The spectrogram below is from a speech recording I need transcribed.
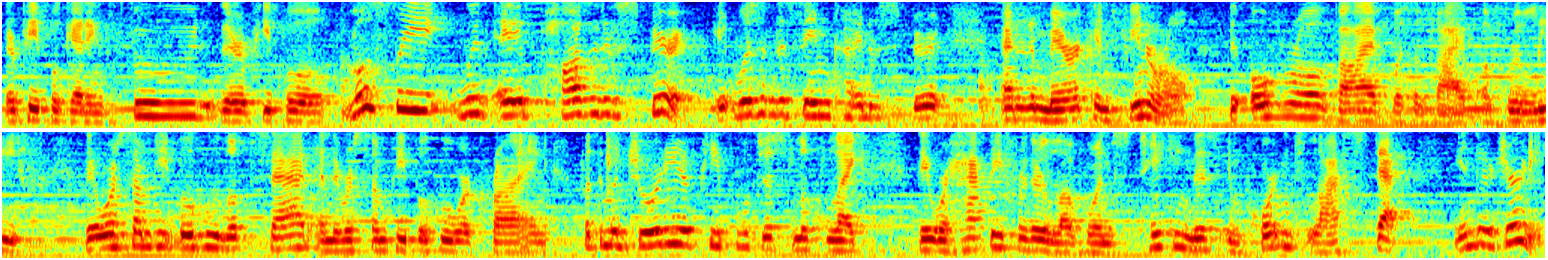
There were people getting food. There were people mostly with a positive spirit. It wasn't the same kind of spirit at an American funeral. The overall vibe was a vibe of relief there were some people who looked sad and there were some people who were crying, but the majority of people just looked like they were happy for their loved ones taking this important last step in their journey.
